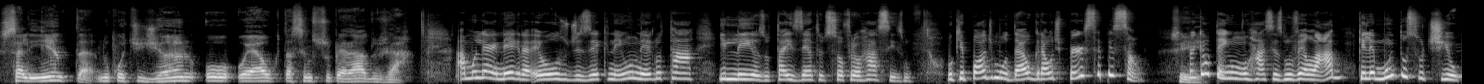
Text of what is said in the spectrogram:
salienta no cotidiano ou, ou é algo que está sendo superado já? A mulher negra, eu ouso dizer que nenhum negro está ileso, está isento de sofrer o racismo. O que pode mudar é o grau de percepção. Sim. Porque eu tenho um racismo velado, que ele é muito sutil.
